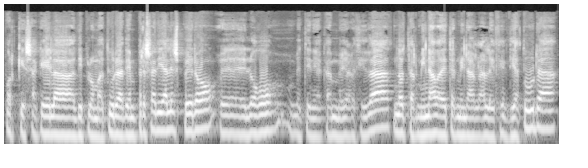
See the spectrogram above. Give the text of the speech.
porque saqué la diplomatura de empresariales, pero eh, luego me tenía que cambiar de ciudad, no terminaba de terminar la licenciatura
